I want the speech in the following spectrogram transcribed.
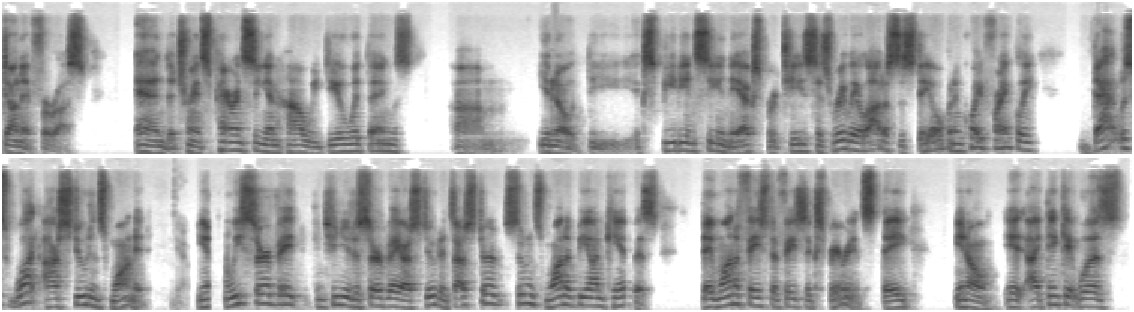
done it for us and the transparency in how we deal with things. Um, you know, the expediency and the expertise has really allowed us to stay open. And quite frankly, that was what our students wanted. Yeah. You know, we surveyed, continue to survey our students. Our st- students want to be on campus. They want a face-to-face experience. They, you know, it, I think it was,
